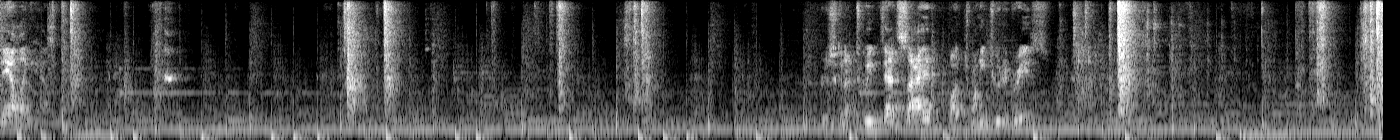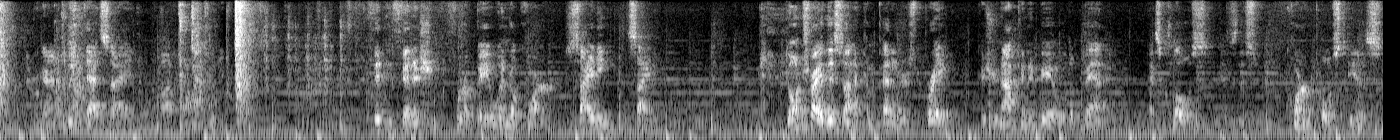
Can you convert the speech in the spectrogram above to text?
Nailing hem. Just going to tweak that side about 22 degrees. And we're going to tweak that side about 22 degrees. Fit and finish for a bay window corner, siding and siding. Don't try this on a competitor's brake because you're not going to be able to bend as close as this corner post is.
